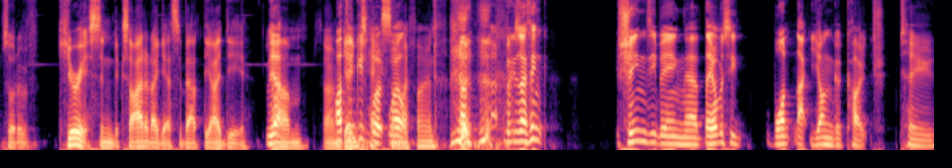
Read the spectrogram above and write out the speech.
sort of curious and excited, I guess, about the idea. Yeah. Um, so I'm I getting think texts on my phone. Um, uh, because I think Sheensy being there, they obviously want that younger coach to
